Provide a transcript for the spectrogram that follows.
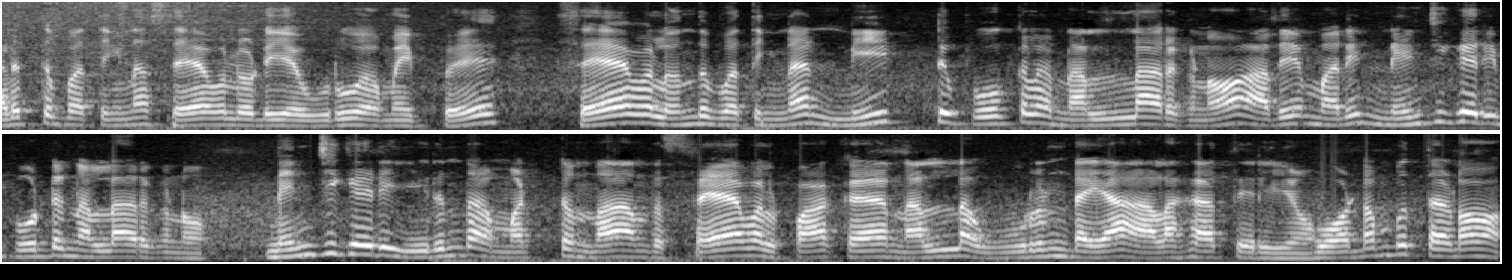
அடுத்து பார்த்திங்கன்னா சேவலுடைய உருவ அமைப்பு. சேவல் வந்து பார்த்திங்கன்னா நீட்டு போக்கில் நல்லா இருக்கணும். அதே மாதிரி நெஞ்சுக்கறி போட்டு நல்லா இருக்கணும். நெஞ்சுக்கறி இருந்தால் மட்டும்தான் அந்த சேவல் பார்க்க நல்ல உருண்டையாக அழகாக தெரியும். உடம்பு தடம்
